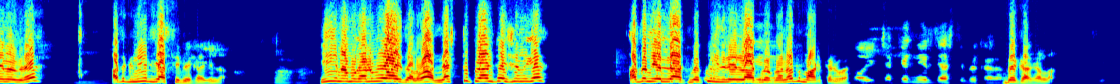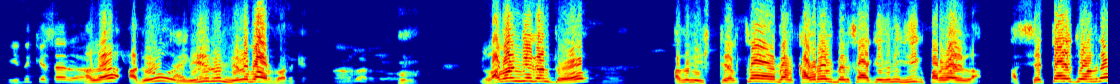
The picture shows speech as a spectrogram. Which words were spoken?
ಏನಂದ್ರೆ. ಅದಕ್ಕೆ ನೀರು ಜಾಸ್ತಿ ಬೇಕಾಗಿಲ್ಲ. ಈಗ ನಮ್ಗೆ ಅನುಭವ ಆಯ್ತಲ್ವಾ? ನೆಕ್ಸ್ಟ್ ಪ್ಲಾಂಟೇಶನ್ಗೆ ಅದನ್ನ ಎಲ್ಲಿ ಹಾಕ್ಬೇಕು ಇದ್ರೆ ಎಲ್ಲಿ ಹಾಕ್ಬೇಕು ಅನ್ನೋದು ಮಾಡ್ಕೊಳ್ಬೇಕು ಚಕ್ಕೆಗೆ ನೀರ್ ಜಾಸ್ತಿ ಬೇಕಾಗಲ್ಲ? ಬೇಕಾಗಲ್ಲ. ಇದಕ್ಕೆ ಸರ್ ಅಲ್ಲ ಅದು ನೀರು ನಿಲ್ಲಬಾರ್ದು ಅದಕ್ಕೆ. ಲವಂಗಿಗಂತೂ. ಅದನ್ನ ಇಷ್ಟೆಲ್ಲ ನಾನು ಕವರಲ್ಲಿ ಬೆಳೆಸಿ ಹಾಕಿದೀನಿ ಈಗ ಪರವಾಗಿಲ್ಲ. ಅದು ಸೆಟ್ ಆಯ್ತು ಅಂದ್ರೆ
